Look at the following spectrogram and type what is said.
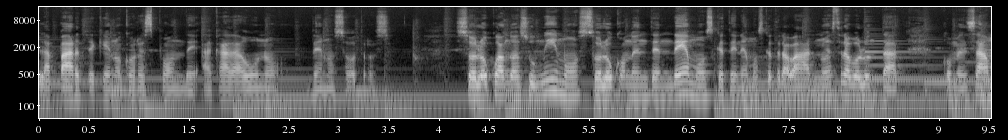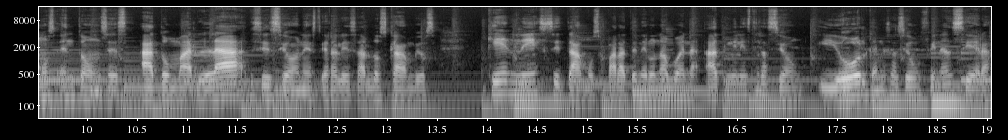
la parte que nos corresponde a cada uno de nosotros. Solo cuando asumimos, solo cuando entendemos que tenemos que trabajar nuestra voluntad, comenzamos entonces a tomar las decisiones y a realizar los cambios que necesitamos para tener una buena administración y organización financiera,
